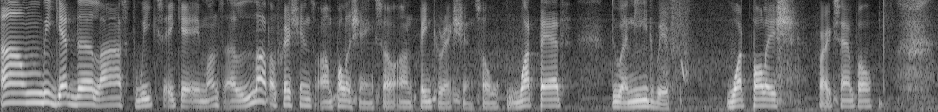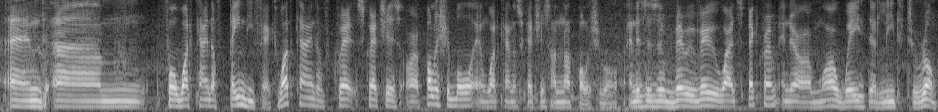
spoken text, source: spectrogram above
Um, we get the last weeks, aka months, a lot of questions on polishing, so on paint correction. So what pad do I need with what polish, for example, and um, for what kind of paint defects, what kind of scratches are polishable and what kind of scratches are not polishable. And this is a very, very wide spectrum and there are more ways that lead to Rome.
